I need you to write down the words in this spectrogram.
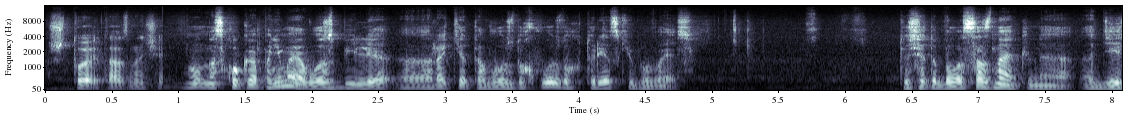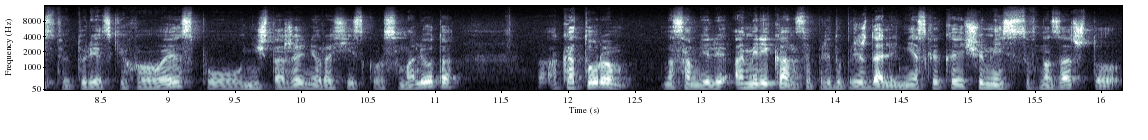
что это означает? Ну, насколько я понимаю, его сбили ракета воздух-воздух турецкий ВВС. То есть это было сознательное действие турецких ВВС по уничтожению российского самолета, о котором, на самом деле, американцы предупреждали несколько еще месяцев назад, что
